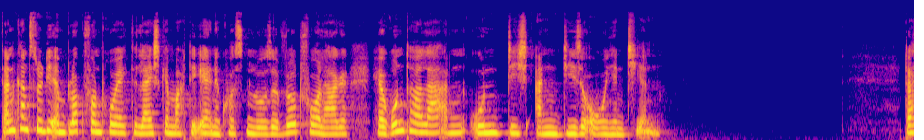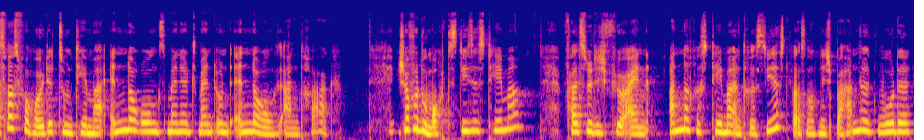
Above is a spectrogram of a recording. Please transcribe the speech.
dann kannst du dir im Blog von Projekte leicht gemacht.de eine kostenlose Word-Vorlage herunterladen und dich an diese orientieren. Das war's für heute zum Thema Änderungsmanagement und Änderungsantrag. Ich hoffe, du mochtest dieses Thema. Falls du dich für ein anderes Thema interessierst, was noch nicht behandelt wurde,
